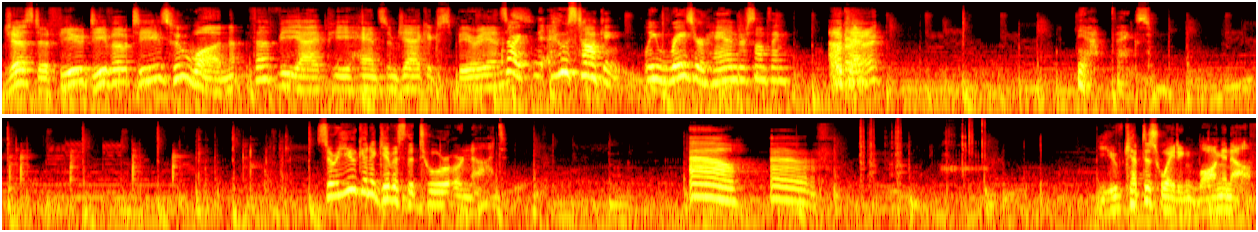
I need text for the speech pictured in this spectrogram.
Just a few devotees who won the VIP Handsome Jack experience. Sorry, who's talking? Will you raise your hand or something? Okay. Yeah, thanks. So are you gonna give us the tour or not? Oh, uh. You've kept us waiting long enough.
